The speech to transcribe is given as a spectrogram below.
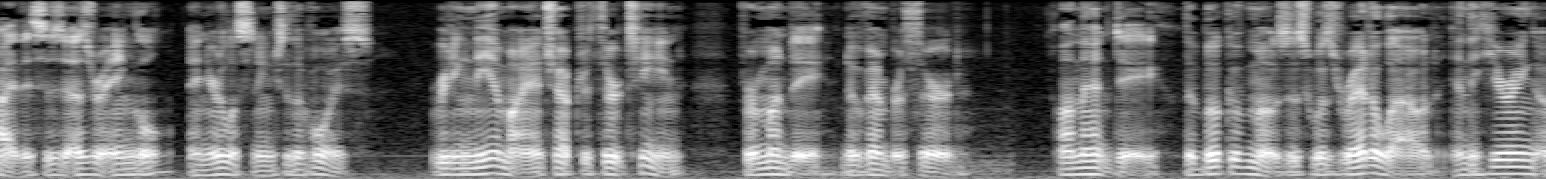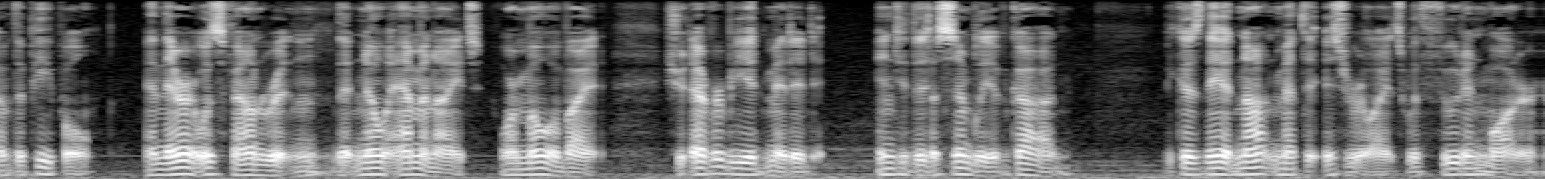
Hi, this is Ezra Engel, and you're listening to The Voice, reading Nehemiah chapter 13 for Monday, November 3rd. On that day, the book of Moses was read aloud in the hearing of the people, and there it was found written that no Ammonite or Moabite should ever be admitted into the assembly of God, because they had not met the Israelites with food and water,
